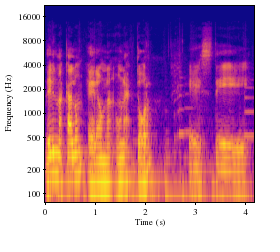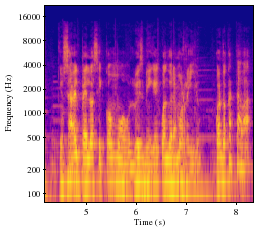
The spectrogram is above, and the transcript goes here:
David McCallum era un actor, este, que usaba el pelo así como Luis Miguel cuando era morrillo, cuando cantaba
